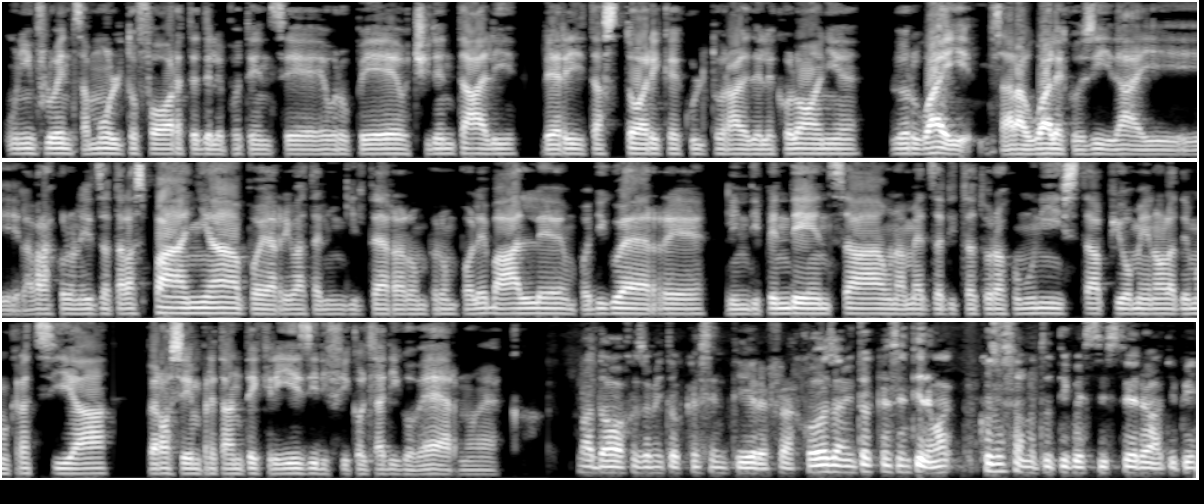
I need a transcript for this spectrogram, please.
un'influenza molto forte delle potenze europee occidentali, l'eredità storica e culturale delle colonie. L'Uruguay sarà uguale così, dai, l'avrà colonizzata la Spagna, poi è arrivata l'Inghilterra a rompere un po' le balle, un po' di guerre, l'indipendenza, una mezza dittatura comunista, più o meno la democrazia, però sempre tante crisi, difficoltà di governo, ecco. Madò, cosa mi tocca sentire, fra cosa mi tocca sentire? Ma cosa sono tutti questi stereotipi?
